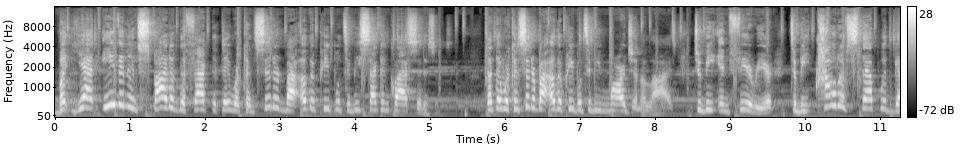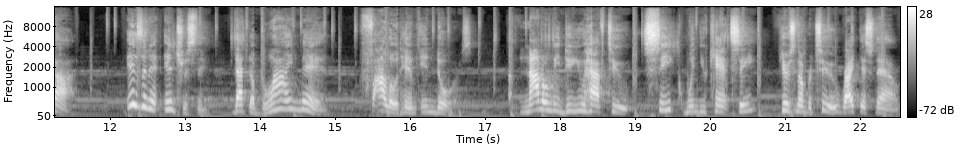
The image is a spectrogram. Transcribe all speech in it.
But yet, even in spite of the fact that they were considered by other people to be second class citizens, that they were considered by other people to be marginalized, to be inferior, to be out of step with God, isn't it interesting that the blind man followed him indoors? Not only do you have to seek when you can't see, here's number two, write this down.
